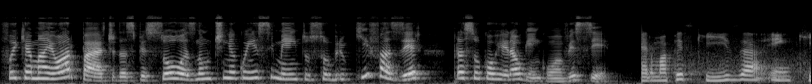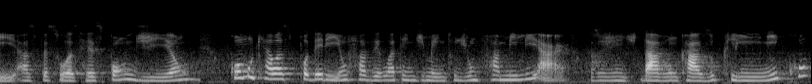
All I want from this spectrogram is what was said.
foi que a maior parte das pessoas não tinha conhecimento sobre o que fazer para socorrer alguém com AVC. Era uma pesquisa em que as pessoas respondiam como que elas poderiam fazer o atendimento de um familiar. A gente dava um caso clínico.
